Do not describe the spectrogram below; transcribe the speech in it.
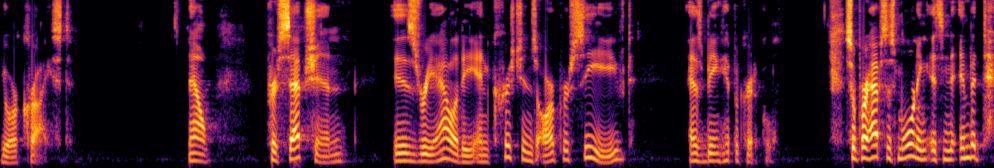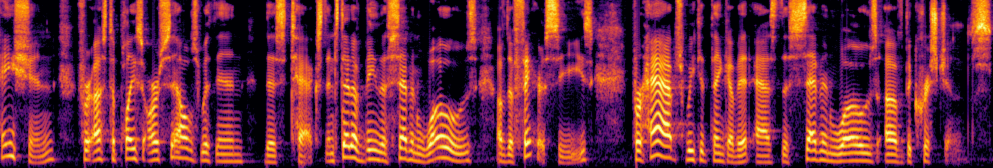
your Christ. Now, perception is reality, and Christians are perceived as being hypocritical. So perhaps this morning it's an invitation for us to place ourselves within this text. Instead of being the seven woes of the Pharisees, perhaps we could think of it as the seven woes of the Christians.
